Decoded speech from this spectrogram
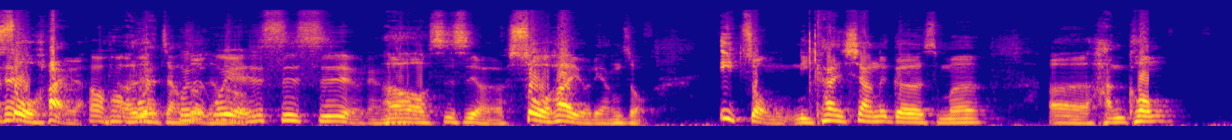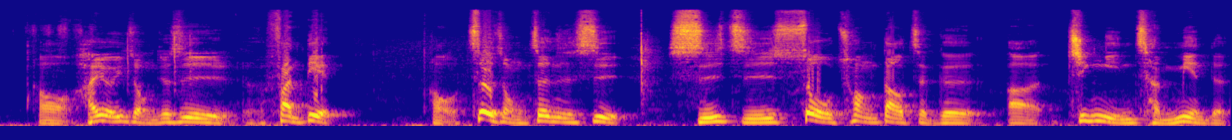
受害了？哦，我讲我也是思思有两种哦，丝丝有受害有两种，一种你看像那个什么呃航空哦，还有一种就是饭店哦，这种真的是实质受创到整个呃经营层面的。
